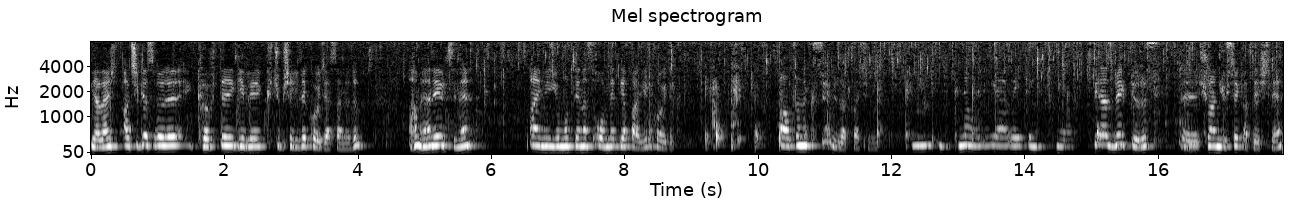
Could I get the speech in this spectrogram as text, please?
Ya ben açıkçası böyle köfte gibi küçük bir şekilde koyacağız sanıyordum. Ama yani hepsine aynı yumurtaya nasıl omlet yapar gibi koyduk. Altını kısıyor muyuz hatta şimdi? No, we are waiting. Biraz bekliyoruz. E, şu an yüksek ateşte.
